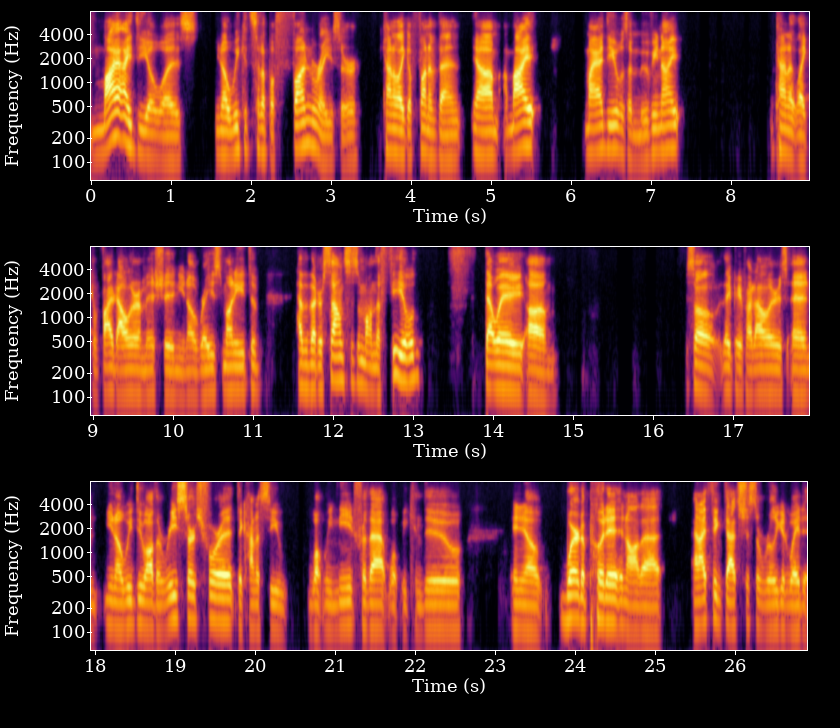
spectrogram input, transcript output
my idea was, you know, we could set up a fundraiser, kind of like a fun event. Um, my my idea was a movie night, kind of like a five dollar admission. You know, raise money to have a better sound system on the field. That way, um, so they pay five dollars, and you know, we do all the research for it to kind of see what we need for that, what we can do, and you know, where to put it and all that. And I think that's just a really good way to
